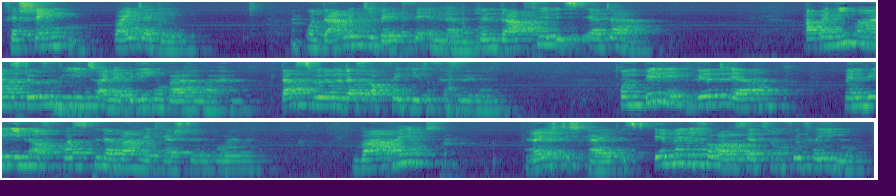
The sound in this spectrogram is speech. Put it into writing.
verschenken, weitergeben und damit die Welt verändern, denn dafür ist er da. Aber niemals dürfen wir ihn zu einer billigen Ware machen. Das würde das Opfer Jesu verhöhnen. Und billig wird er, wenn wir ihn auf Kosten der Wahrheit herstellen wollen. Wahrheit Gerechtigkeit ist immer die Voraussetzung für Frieden,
